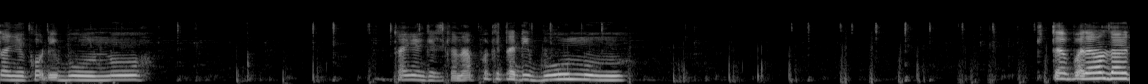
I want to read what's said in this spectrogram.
Tanya kok dibunuh. Tanya guys, kenapa kita dibunuh? padahal dari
